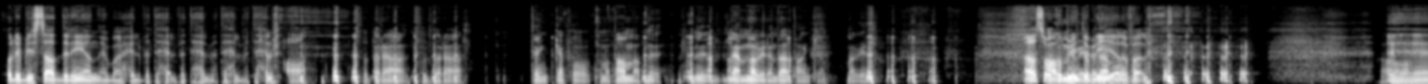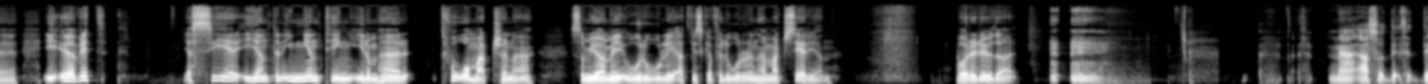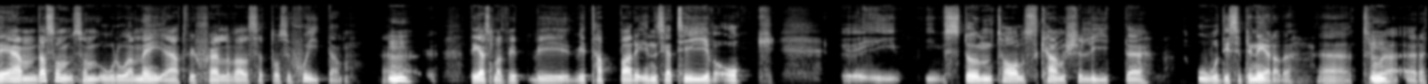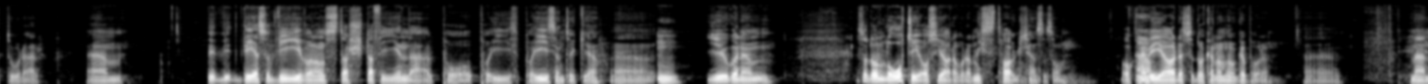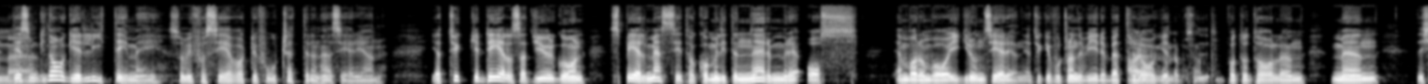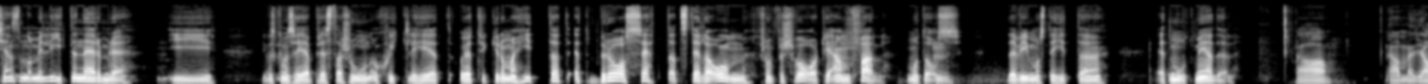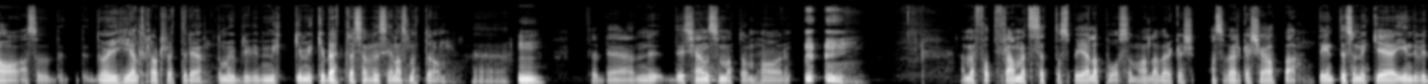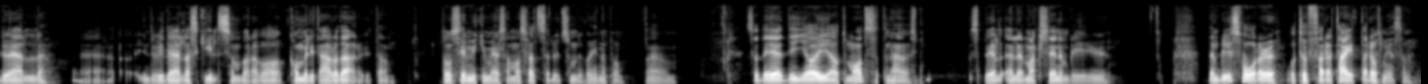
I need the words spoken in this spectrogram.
och det blir sadden igen. Jag bara helvete, helvete, helvete, helvete, helvete. Ja, får börja, får börja tänka på, på något annat nu. Nu lämnar vi den där tanken. Ja, så kommer det inte att bli i alla fall. Ja. Eh, I övrigt, jag ser egentligen ingenting i de här två matcherna som gör mig orolig att vi ska förlora den här matchserien. Var är du där? Nej, alltså det, det enda som, som oroar mig är att vi själva sätter oss i skiten. Mm. Eh, Dels som att vi, vi, vi tappar initiativ och eh, stundtals kanske lite odisciplinerade, eh, tror Mm. jag är rätt ord här. Um, det är så vi var de största fiender här på, på, is, på isen tycker jag. Uh, Mm. Djurgården, så de låter ju oss göra våra misstag känns det som. Och när Ja. vi gör det så då kan de hugga på det. Eh, men Det som eh, gnager lite i mig, så vi får se vart det fortsätter den här serien. Jag tycker dels att Djurgården spelmässigt har kommit lite närmre oss än vad de var i grundserien. Jag tycker fortfarande vi är det bättre Ja, laget 100%. på totalen, men det känns som de är lite närmre i vad ska man säga, prestation och skicklighet. Och jag tycker de har hittat ett bra sätt att ställa om från försvar till anfall mot oss. Där vi måste hitta ett motmedel. Ja, ja, men ja, alltså, du har ju helt klart rätt i det. De har ju blivit mycket, mycket bättre sedan vi senast mötte dem. Eh, Mm. Så det, nu, det känns som att de har ja, men fått fram ett sätt att spela på som alla verkar, alltså verkar köpa. Det är inte så mycket individuell, eh, individuella skills som bara var, kommer lite här och där, utan de ser mycket mer sammansvetsade ut som du var inne på. Eh, så det, det gör ju automatiskt att den här spel, eller matchserien blir ju den blir svårare och tuffare, tajtare åtminstone.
